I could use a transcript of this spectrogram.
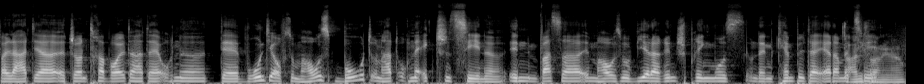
Weil da hat ja äh, John Travolta hat ja auch eine, der wohnt ja auf so einem Hausboot und hat auch eine Action-Szene im Wasser im Haus, wo wir da springen muss und dann kämpelt da er da mit Am zwei. Anfang, ja.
